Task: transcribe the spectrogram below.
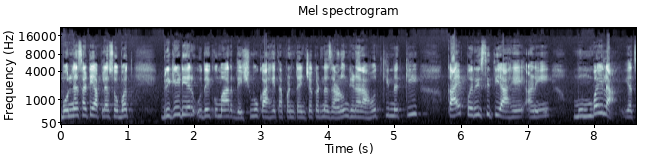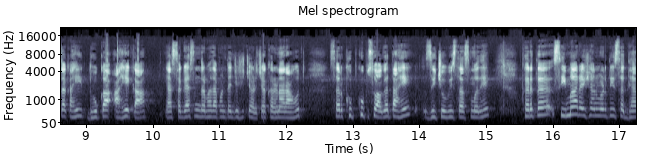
बोलण्यासाठी आपल्यासोबत ब्रिगेडियर उदयकुमार देशमुख आहेत. आपण त्यांच्याकडनं जाणून घेणार आहोत की नक्की काय परिस्थिती आहे आणि मुंबईला याचा काही धोका आहे का? या सगळ्या संदर्भात आपण त्यांच्याशी चर्चा करणार आहोत. सर खूप खूप स्वागत आहे झी चोवीस तासमध्ये. खरं तर सीमा रेषांवरती सध्या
